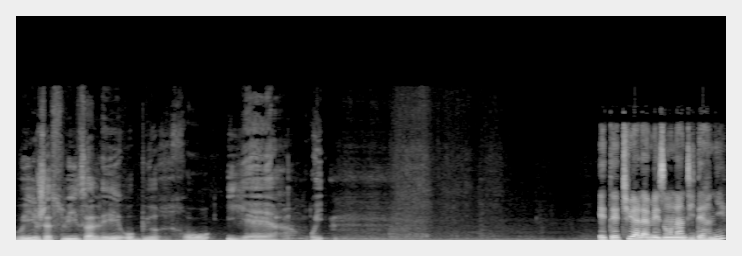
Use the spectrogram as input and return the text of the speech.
Oui, je suis allé au bureau hier. Oui. Étais-tu à la maison lundi dernier?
